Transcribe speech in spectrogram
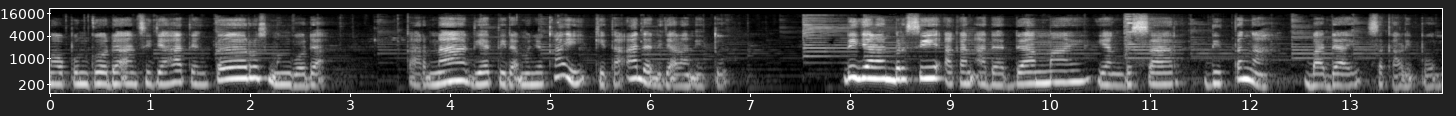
maupun godaan si jahat yang terus menggoda, karena dia tidak menyukai kita ada di jalan itu. Di jalan bersih akan ada damai yang besar di tengah badai sekalipun.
